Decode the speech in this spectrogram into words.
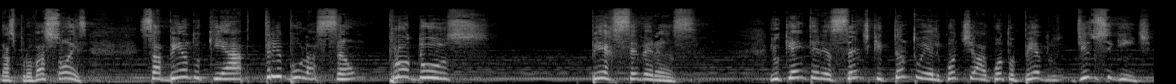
nas provações, sabendo que a tribulação produz perseverança. E o que é interessante que tanto ele quanto Tiago quanto Pedro diz o seguinte:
